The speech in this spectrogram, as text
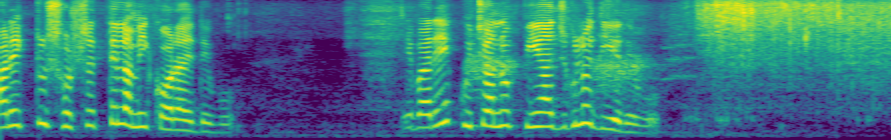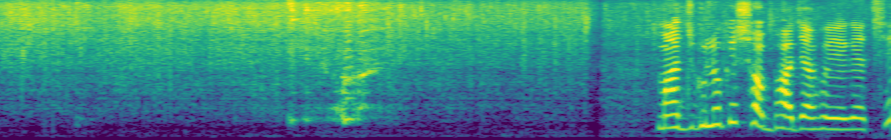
আর একটু সর্ষের তেল আমি কড়াই দেব। এবারে কুচানো পেঁয়াজগুলো দিয়ে দেবো। মাছগুলোকে সব ভাজা হয়ে গেছে।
